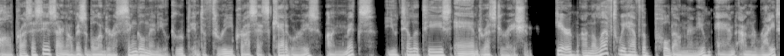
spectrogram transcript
All processes are now visible under a single menu grouped into three process categories, unmix, utilities, and restoration. Here, on the left, we have the pull-down menu, and on the right,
